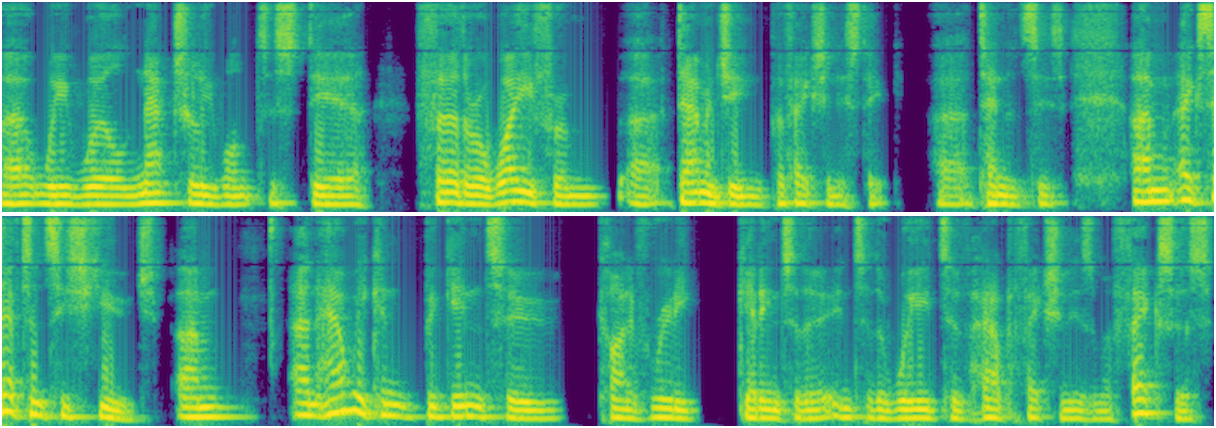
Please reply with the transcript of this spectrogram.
uh, we will naturally want to steer further away from uh, damaging perfectionistic uh, tendencies. Um, acceptance is huge. Um, and how we can begin to kind of really get into the into the weeds of how perfectionism affects us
